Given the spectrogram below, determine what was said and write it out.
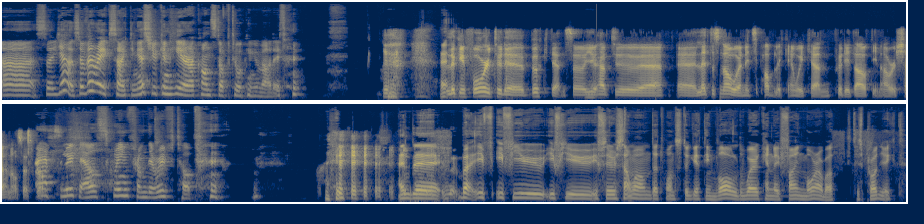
uh, so yeah, so very exciting. As you can hear, I can't stop talking about it. yeah, looking forward to the book then. So you have to uh, uh, let us know when it's public, and we can put it out in our channels as well. Absolutely, I'll scream from the rooftop. and uh, but if if you if you if there's someone that wants to get involved, where can they find more about this project?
